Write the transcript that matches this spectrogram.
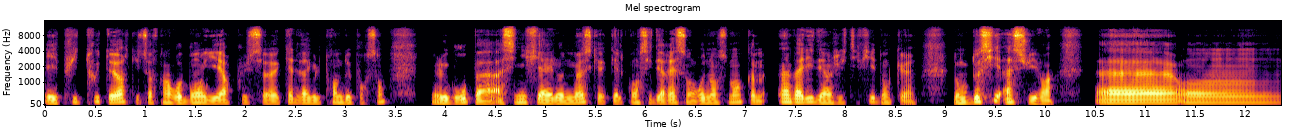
Et puis Twitter qui s'offre un rebond hier, plus euh, 4,32%. Le groupe a signifié à Elon Musk qu'elle considérait son renoncement comme invalide et injustifié, donc, euh, dossier à suivre. Euh, on...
